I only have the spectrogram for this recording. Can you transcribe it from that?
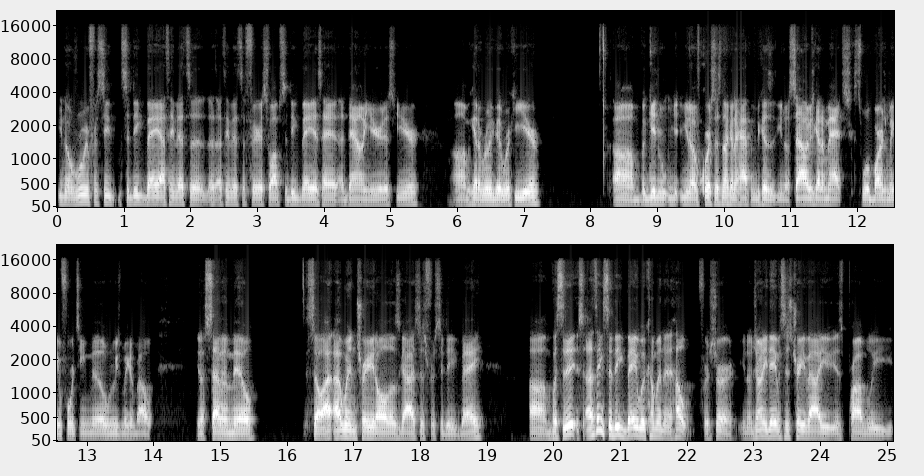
you know, Rui for C- Saddiq Bey, I think that's a I think that's a fair swap. Saddiq Bey has had a down year this year. Um, he had a really good rookie year. Um, but getting you know, of course, it's not going to happen because you know salaries got to match. Because Will Barnes making 14 mil, Rui's making about you know seven mil. So I, I wouldn't trade all those guys just for Saddiq Bey. Um, but Saddiq, I think Saddiq Bey would come in and help for sure. You know, Johnny Davis's trade value is probably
